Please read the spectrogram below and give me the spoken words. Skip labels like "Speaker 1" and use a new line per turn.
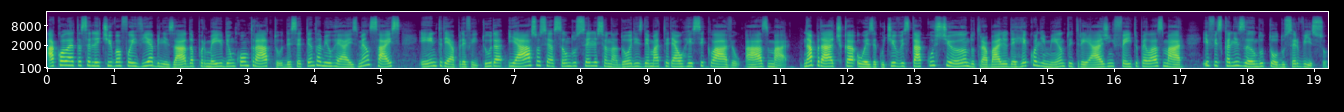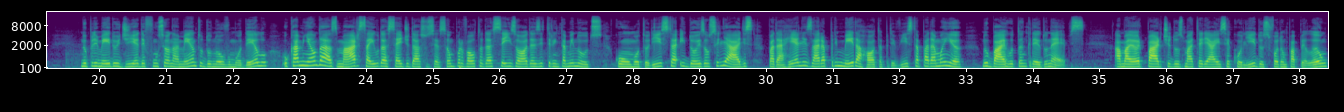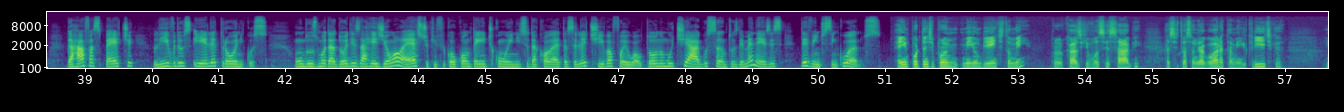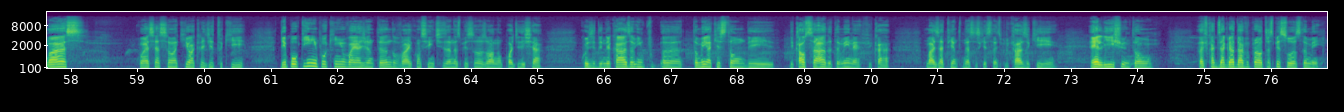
A coleta seletiva foi viabilizada por meio de um contrato de 70 mil reais mensais entre a Prefeitura e a Associação dos Selecionadores de Material Reciclável, a ASMAR. Na prática, o executivo está custeando o trabalho de recolhimento e triagem feito pela ASMAR e fiscalizando todo o serviço. No primeiro dia de funcionamento do novo modelo, o caminhão da Asmar saiu da sede da associação por volta das 6 horas e 30 minutos, com o um motorista e dois auxiliares, para realizar a primeira rota prevista para amanhã, no bairro Tancredo Neves. A maior parte dos materiais recolhidos foram papelão, garrafas PET, livros e eletrônicos. Um dos moradores da região oeste que ficou contente com o início da coleta seletiva foi o autônomo Tiago Santos de Menezes, de 25 anos.
É importante para o meio ambiente também, por causa que você sabe, a situação de agora está meio crítica, mas com essa ação aqui eu acredito que de pouquinho em pouquinho vai adiantando, vai conscientizando as pessoas, ó, não pode deixar coisa dentro de casa. Uh, também a questão de, de calçada também, né, ficar mais atento nessas questões, por causa que é lixo, então vai ficar desagradável para outras pessoas também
